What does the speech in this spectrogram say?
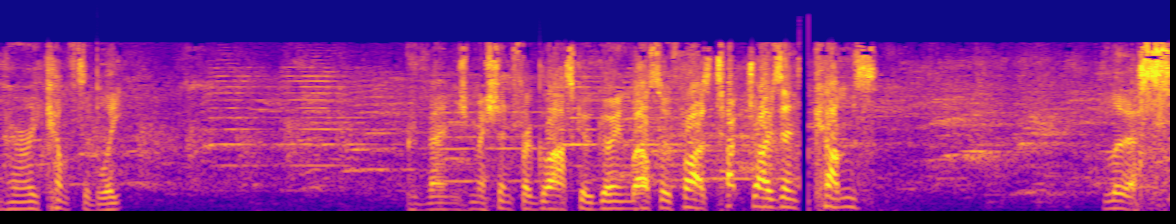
very comfortably. Revenge mission for Glasgow going well so far as Tuck drives in. Comes Lewis.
